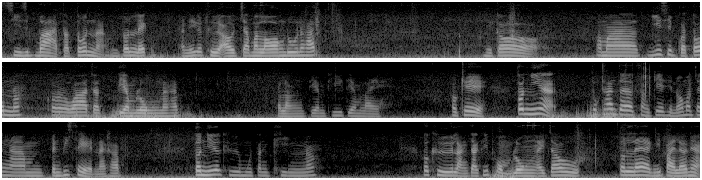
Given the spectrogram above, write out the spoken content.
40บาทต่อต้นอะมันต้นเล็ก อันนี้ก็คือเอาจะมาลองดูนะครับ นี่ก็ เอามาณ20 กว่าต้นเนาะก็ว่าจะเตรียมลงนะครับกำลังเตรียมที่เตรียมอะไรโอเค ต้นนี้อะทุกท่านจะสังเกตเห็นว่ามันจะงามเป็นพิเศษนะครับ ต้นนี้ก็คือมูซันคิงเนาะก็คือหลังจากที่ผมลงไอ้เจ้าต้นแรกนี้ไปแล้วเนี่ย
